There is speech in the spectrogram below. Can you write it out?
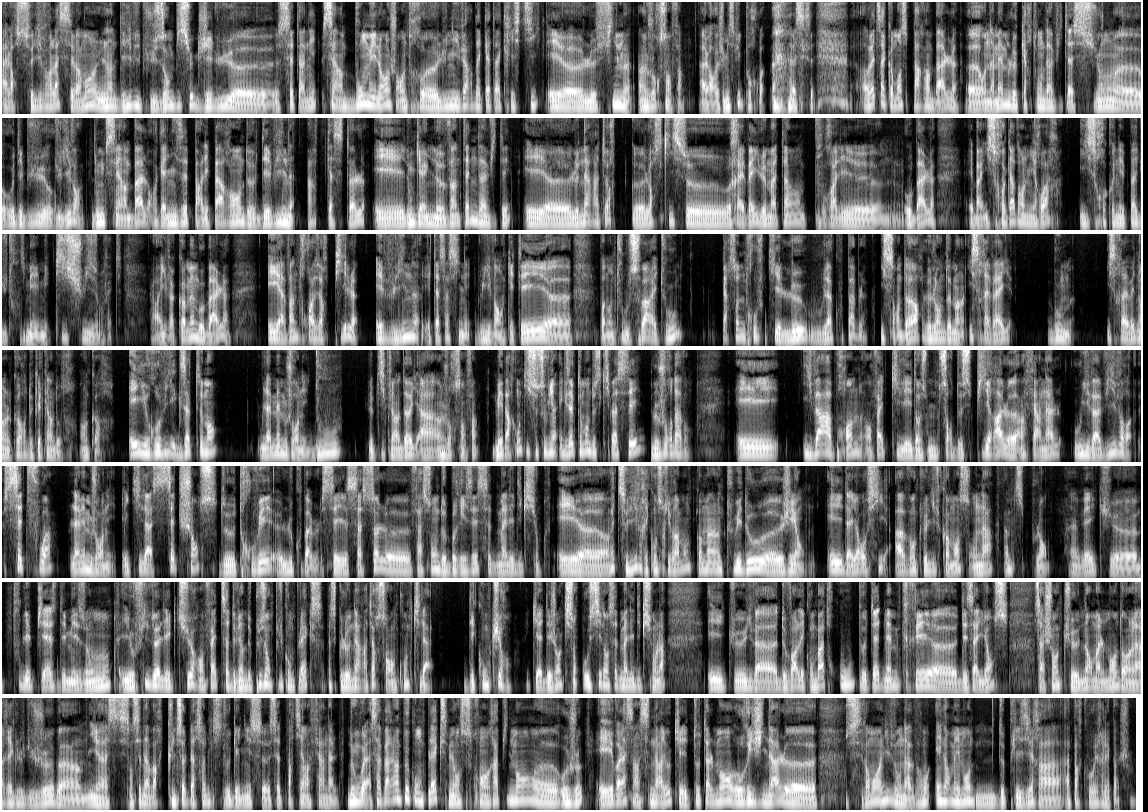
Alors ce livre-là, c'est vraiment l'un des livres les plus ambitieux que j'ai lu euh, cette année. C'est un bon mélange entre euh, l'univers d'Agatha Christie et euh, le film Un jour sans fin. Alors je m'explique pourquoi. en fait, ça commence par un bal. on a même le carton d'invitation au début du livre. Donc c'est un bal organisé par les parents de Devlin Hardcastle et donc il y a une vingtaine d'invités et le narrateur lorsqu'il se réveille le matin pour aller au bal, eh ben il se regarde dans le miroir il se reconnaît pas du tout. Mais, mais qui suis-je en fait? Alors il va quand même au bal. Et à 23h pile, Evelyn est assassinée. Lui, il va enquêter euh, pendant tout le soir et tout. Personne ne trouve qui est le ou la coupable. Il s'endort. Le lendemain, il se réveille. Boum, il se réveille dans le corps de quelqu'un d'autre, encore. Et il revit exactement la même journée. D'où le petit clin d'œil à un jour sans fin. Mais par contre, il se souvient exactement de ce qui passait le jour d'avant. Et il va apprendre en fait qu'il est dans une sorte de spirale infernale où il va vivre sept fois la même journée et qu'il a sept chances de trouver le coupable. C'est sa seule euh, façon de briser cette malédiction. Et euh, en fait, ce livre est construit vraiment comme un Cluedo euh, géant. Et d'ailleurs aussi, avant que le livre commence, on a un petit plan avec toutes les pièces des maisons. Et au fil de la lecture, en fait, ça devient de plus en plus complexe parce que le narrateur se rend compte qu'il a des concurrents, qu'il y a des gens qui sont aussi dans cette malédiction-là et qu'il va devoir les combattre ou peut-être même créer euh, des alliances, sachant que normalement dans la règle du jeu, ben il est censé n'avoir qu'une seule personne qui peut gagner cette partie infernale. Donc voilà, ça paraît un peu complexe, mais on se prend rapidement euh, au jeu. Et voilà, c'est un scénario qui est totalement original. Euh, c'est vraiment un livre dont on a vraiment énormément de plaisir à, à parcourir les pages.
